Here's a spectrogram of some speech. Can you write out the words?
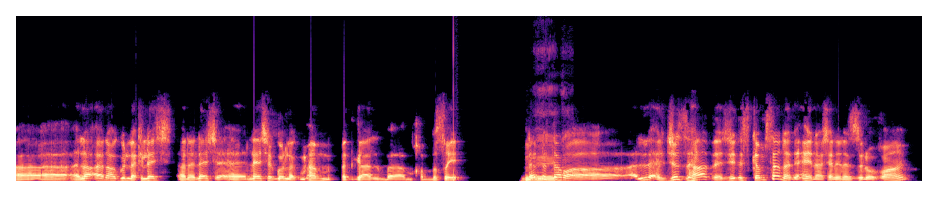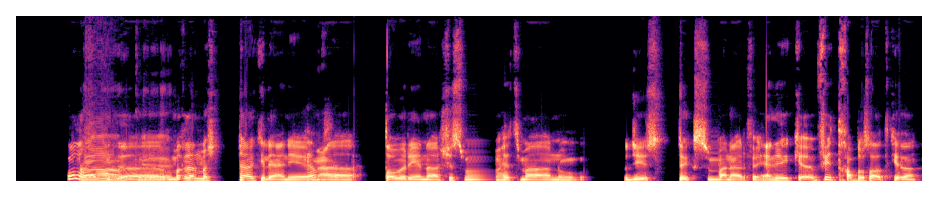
آه لا أنا أقول لك ليش أنا ليش ليش أقول لك محمد قال مخبصين لأنه؟ ترى الجزء هذا جلس كم سنة دحين عشان ينزلوه فاهم؟ والله آه، كذا. من غير مشاكل يعني مع؟ مطورين شو اسمه Hitman و- وجي 6 ما نعرفه. يعني في تخبصات كذا.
